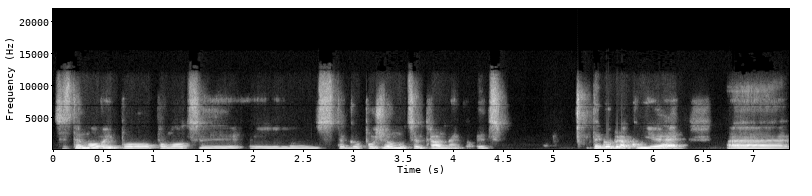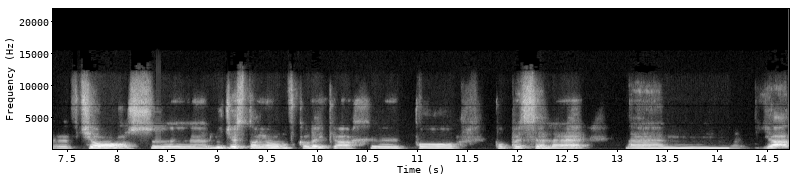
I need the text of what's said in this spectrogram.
systemowej po, pomocy z tego poziomu centralnego. Więc tego brakuje. E, wciąż e, ludzie stoją w kolejkach po po PESEL-e. Ja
